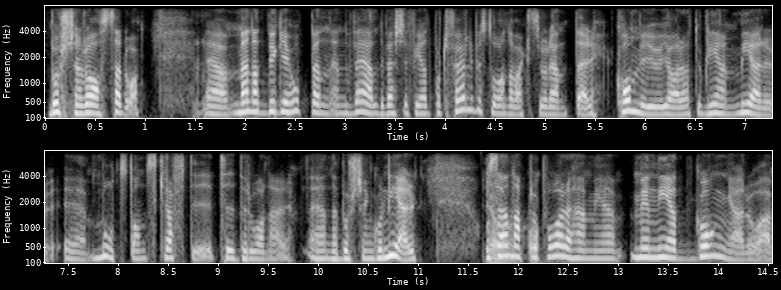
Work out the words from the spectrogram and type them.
börsen rasar då. Eh, men att bygga ihop en, en väl diversifierad portfölj bestående av aktier och räntor kommer ju göra att du blir mer motståndskraftig i tider då när, när börsen går ner. Och sen ja, apropå och... det här med, med nedgångar och,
